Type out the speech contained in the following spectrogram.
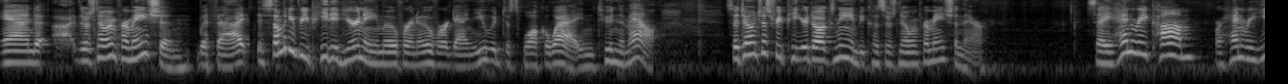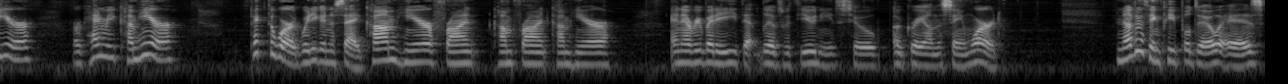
And uh, there's no information with that. If somebody repeated your name over and over again, you would just walk away and tune them out. So don't just repeat your dog's name because there's no information there. Say, Henry, come, or Henry here, or Henry, come here. Pick the word. What are you going to say? Come here, front, come front, come here. And everybody that lives with you needs to agree on the same word. Another thing people do is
